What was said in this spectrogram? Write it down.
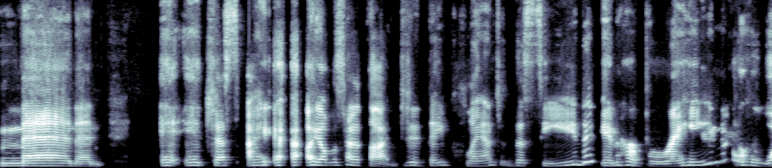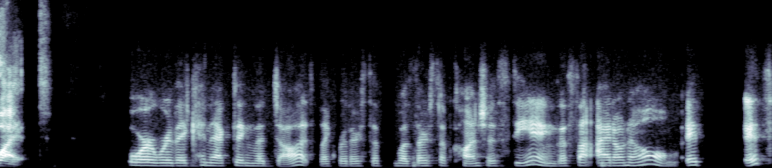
men and it, it just I I almost had a thought did they plant the seed in her brain or what? Or were they connecting the dots? Like were there was their subconscious seeing the sun? I don't know. It it's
